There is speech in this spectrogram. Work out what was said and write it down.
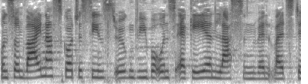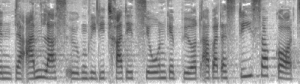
und so einen Weihnachtsgottesdienst irgendwie über uns ergehen lassen, weil es denn der Anlass irgendwie die Tradition gebührt, aber dass dieser Gott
